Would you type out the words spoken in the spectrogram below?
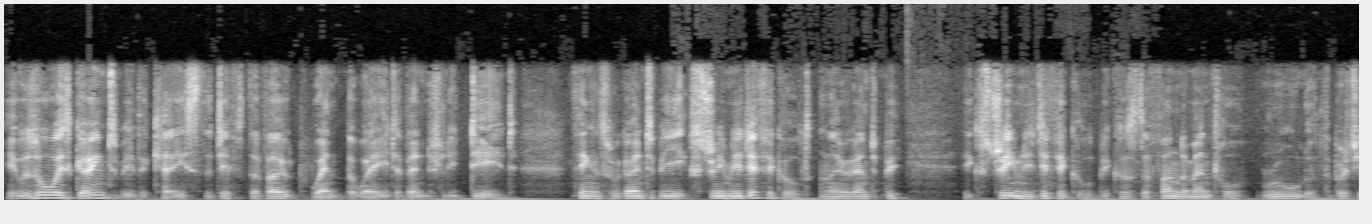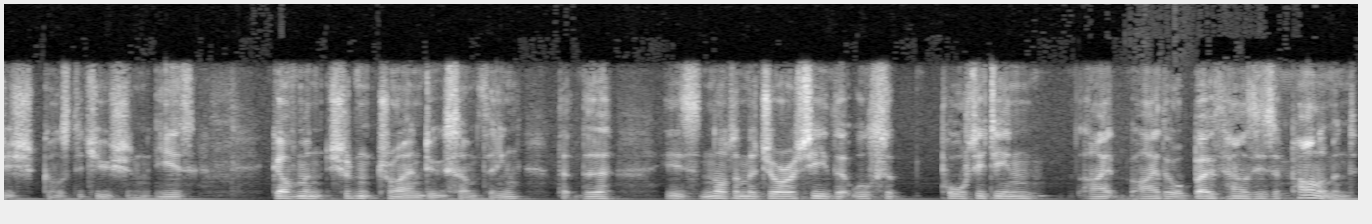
it was always going to be the case that if the vote went the way it eventually did, things were going to be extremely difficult, and they were going to be extremely difficult because the fundamental rule of the British Constitution is government shouldn't try and do something that there is not a majority that will support it in either or both houses of Parliament.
